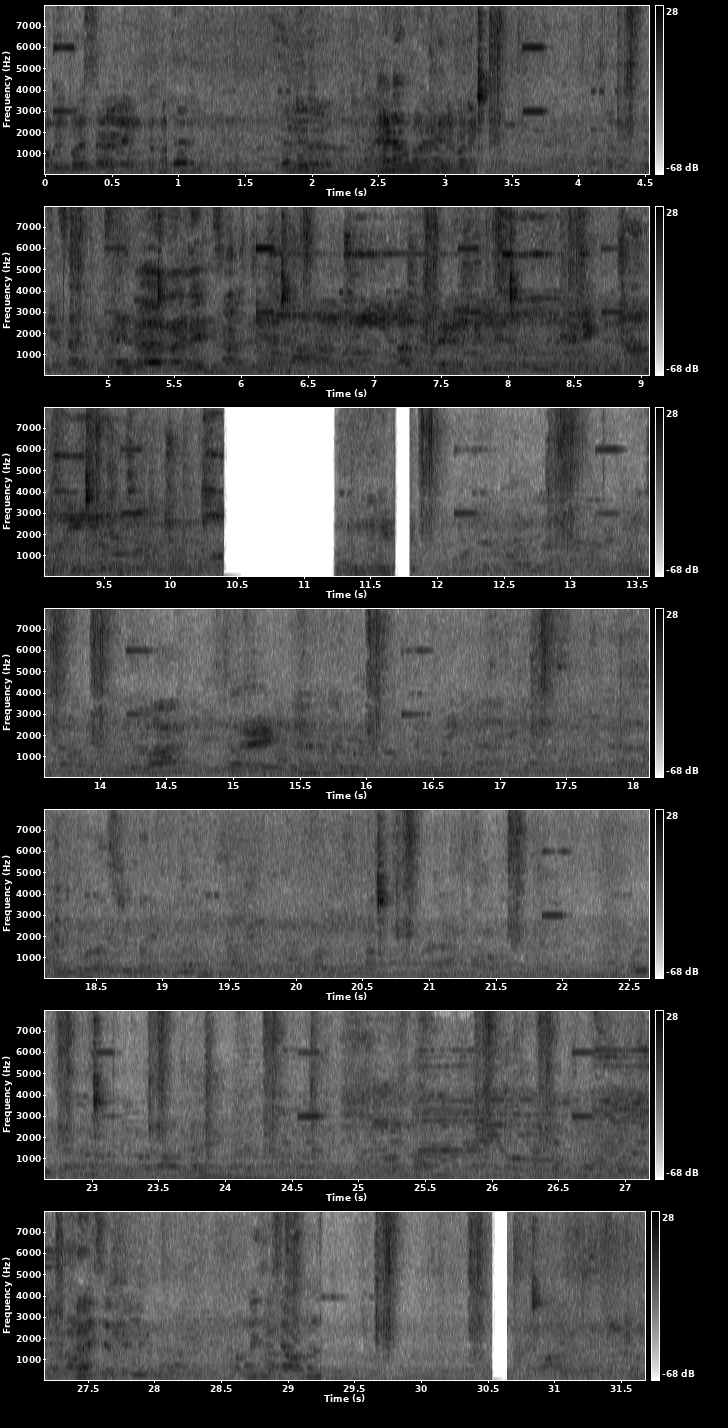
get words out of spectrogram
సార్, కొద్దిగా సార్. సార్ ఒక్కసారి మొగ్గురు పోస్తారు మేడం కూడా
